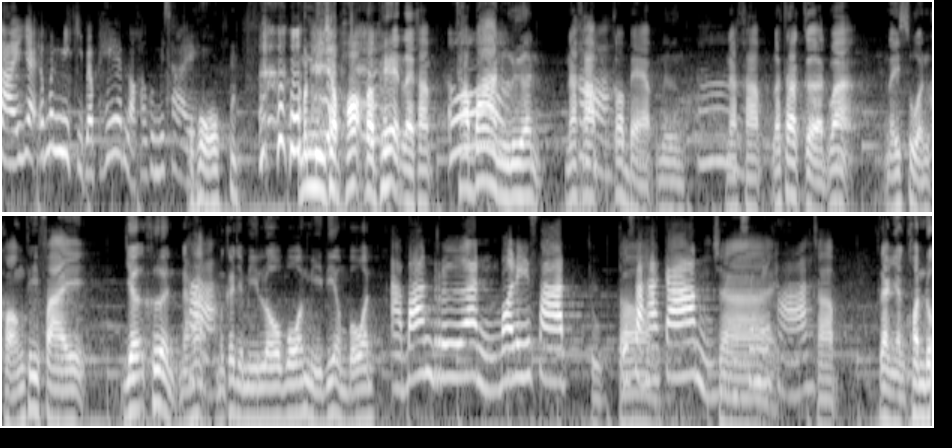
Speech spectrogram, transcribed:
สายใหญ่แล้วมันมีกี่ประเภทเหรอคะคุณพิชัย โอ้โห มันมีเฉพาะประเภทเลยครับอ๋อถ้าบ้านเรือนนะครับ ค่ะก็แบบหนึ่งอ่านนะครับ แล้วถ้าเกิดว่าในส่วนของที่ไฟเยอะขึ้นนะฮะ ค่ะ มันก็จะมีโลโวลต์มีเดียมโวลต์อ่าบ้านเรือน บริษัท ถูกต้องอุตสาหกรรมใช่ไหมคะ ครับแต่อย่างคอนโด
